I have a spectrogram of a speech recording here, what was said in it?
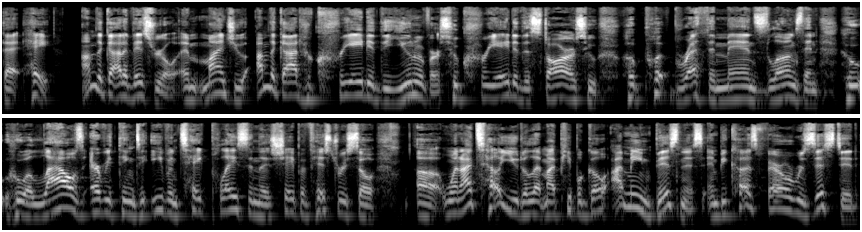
that, hey, I'm the God of Israel. And mind you, I'm the God who created the universe, who created the stars, who, who put breath in man's lungs, and who, who allows everything to even take place in the shape of history. So uh, when I tell you to let my people go, I mean business. And because Pharaoh resisted,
